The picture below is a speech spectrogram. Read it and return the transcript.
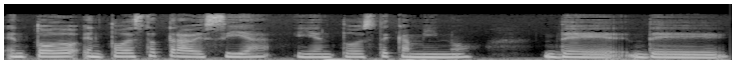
en todo, en toda esta travesía y en todo este camino de, de,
